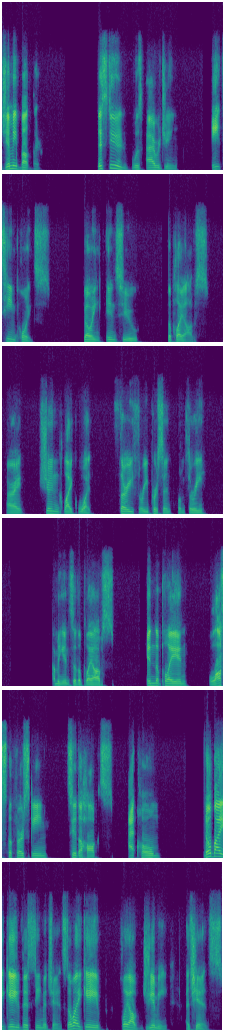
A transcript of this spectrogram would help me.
Jimmy Butler. This dude was averaging 18 points going into the playoffs. All right. Shooting like what? 33% from three coming into the playoffs. In the play in, lost the first game to the Hawks at home. Nobody gave this team a chance. Nobody gave playoff Jimmy a chance.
